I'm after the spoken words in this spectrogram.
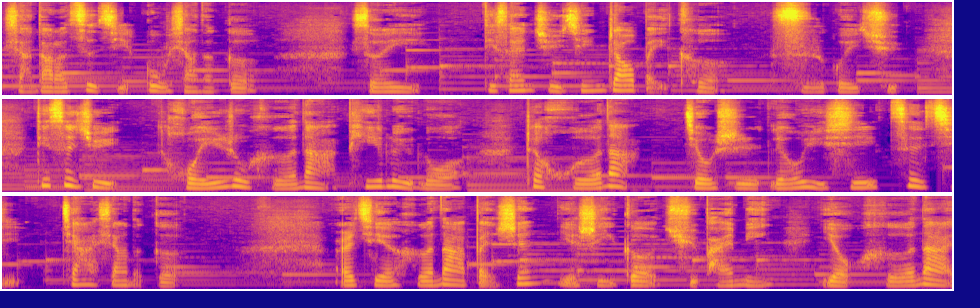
想到了自己故乡的歌，所以。第三句“今朝北客思归去”，第四句“回入河那披绿萝”，这河那就是刘禹锡自己家乡的歌，而且河那本身也是一个曲牌名，有河那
